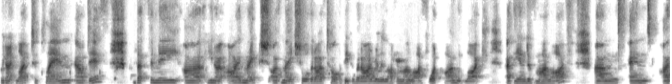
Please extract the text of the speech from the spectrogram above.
We don't like to plan our death. But for me, uh, you know, I make, I've made sure that I've told the people that I really love in my life what I would like at the end of my life. Um, and I've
